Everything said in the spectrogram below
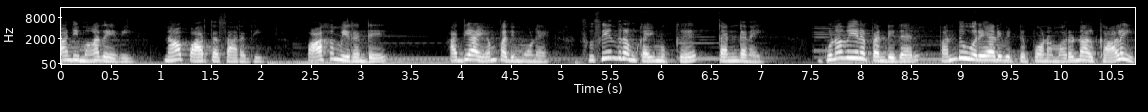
பாண்டி மாதேவி நான் பார்த்த சாரதி பாகம் இரண்டு அத்தியாயம் பதிமூணு. சுசீந்திரம் கைமுக்கு தண்டனை. குணவீர பண்டிதர் பந்து உரையாடிவிட்டு போன மறுநாள் காலை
